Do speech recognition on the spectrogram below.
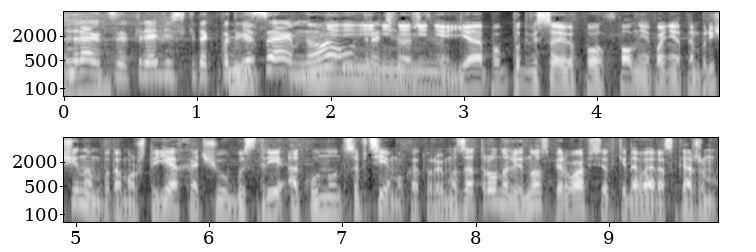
Нравится, периодически так подвисаем, но не, не, утро не, не, не, не, я по- подвисаю по вполне понятным причинам, потому что я хочу быстрее окунуться в тему, которую мы затронули, но сперва все-таки давай расскажем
